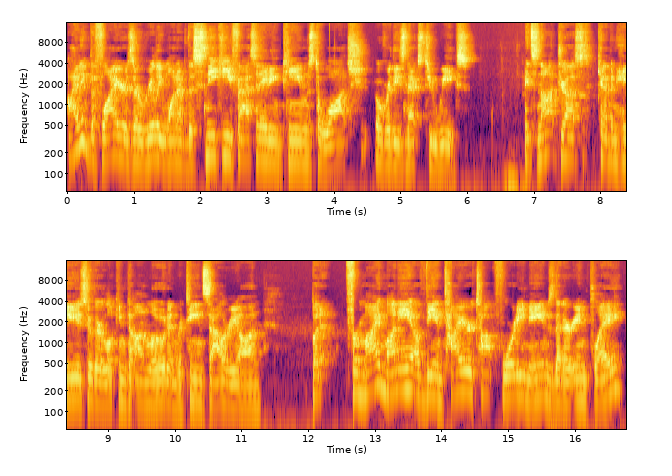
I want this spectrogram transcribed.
I think the Flyers are really one of the sneaky, fascinating teams to watch over these next two weeks. It's not just Kevin Hayes who they're looking to unload and retain salary on, but for my money of the entire top 40 names that are in play,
